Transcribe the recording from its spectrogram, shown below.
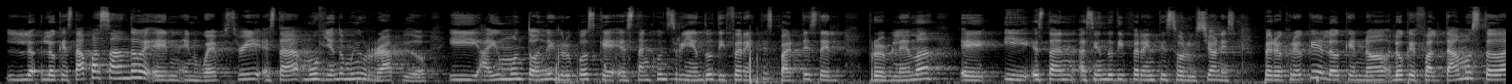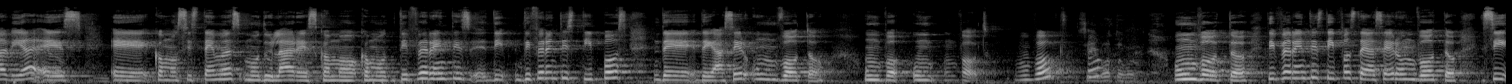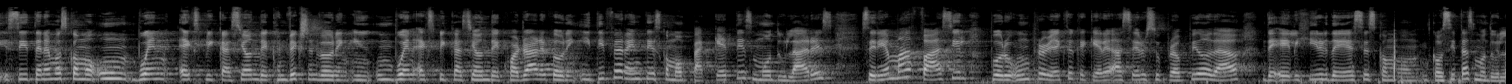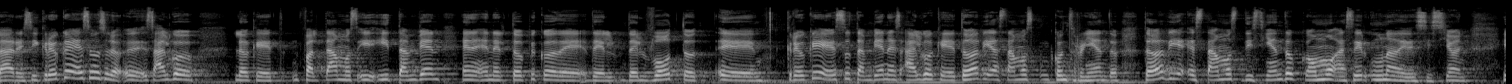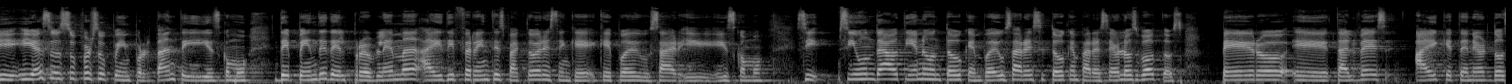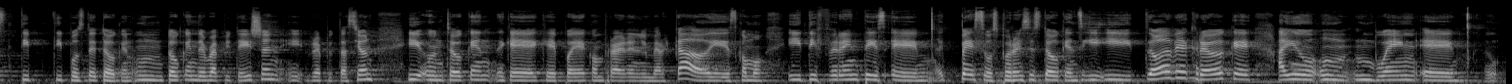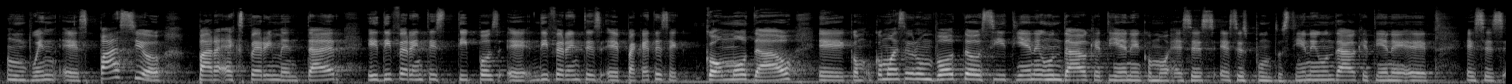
lo, que está pasando en, en Web3 está moviendo muy rápido y hay un montón de grupos que están construyendo diferentes partes del problema eh, y están haciendo diferentes soluciones. Pero creo que lo que, no, lo que faltamos todavía es eh, como sistemas modulares, como, como diferentes, di- diferentes tipos de, de hacer un voto. Un, vo- un, un voto. ¿Un voto? Sí, voto, voto. Un voto. Diferentes tipos de hacer un voto. Si, si tenemos como una buena explicación de conviction voting y una buena explicación de quadratic voting y diferentes como paquetes modulares, sería más fácil por un proyecto que quiere hacer su propio DAO de elegir de esas como cositas modulares. Y creo que eso es, lo- es algo lo que faltamos. Y, y también en, en el tópico de- del, del voto, eh, creo que eso también es algo que todavía estamos construyendo. Todavía estamos diciendo cómo hacer una decisión. Y, y eso es súper, súper importante. Y es como, depende del problema, hay diferentes factores en que, que puede usar. Y, y es como, si, si un DAO tiene un token, puede usar ese token para hacer los votos. Pero eh, tal vez hay que tener dos tip- tipos de token, un token de reputation y reputación y un token que, que puede comprar en el mercado. Y es como y diferentes eh, pesos por esos tokens. Y, y todavía creo que hay un buen eh, un buen espacio para experimentar eh, diferentes tipos, eh, diferentes eh, paquetes de cómo DAO, eh, cómo, cómo hacer un voto si tiene un DAO que tiene como esos, esos puntos, tiene un DAO que tiene eh, esas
